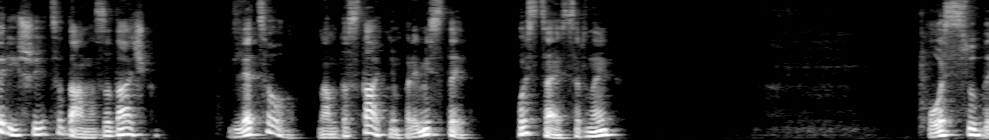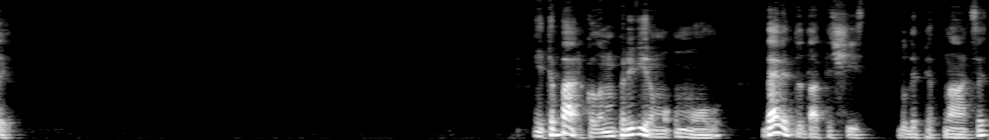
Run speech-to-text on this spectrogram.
вирішується дана задачка? Для цього нам достатньо перемістити ось цей сирник ось сюди. І тепер, коли ми перевіримо умову, 9 додати 6 буде 15,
